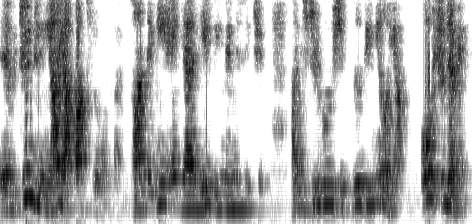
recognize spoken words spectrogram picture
e, bütün dünya yapmak zorunda. Pandemiyi engelleyebilmemiz için. Hani sürü bağışıklığı deniyor ya. O şu demek.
